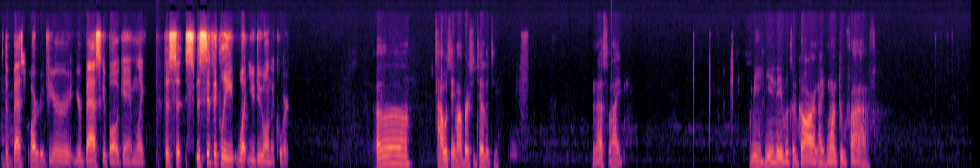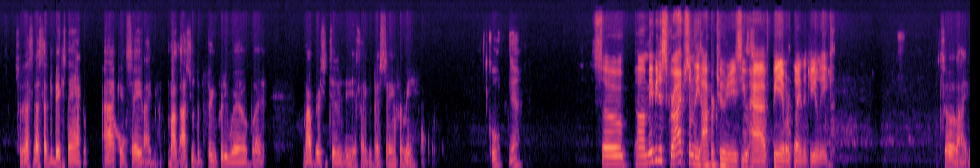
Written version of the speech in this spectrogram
the best part of your your basketball game? Like specifically, what you do on the court? Uh, I would say my versatility, and that's like me being able to guard like one through five. So that's that's like the biggest thing I can I can say. Like my I shoot the three pretty well, but my versatility is like the best thing for me. Cool. Yeah. So, uh, maybe describe some of the opportunities you have being able to play in the G League. So like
